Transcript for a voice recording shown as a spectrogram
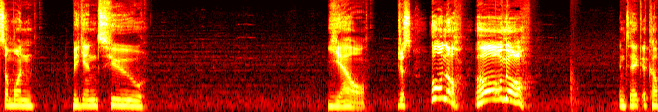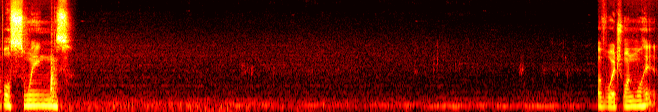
someone begin to yell just oh no! Oh no! and take a couple swings. Of which one will hit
